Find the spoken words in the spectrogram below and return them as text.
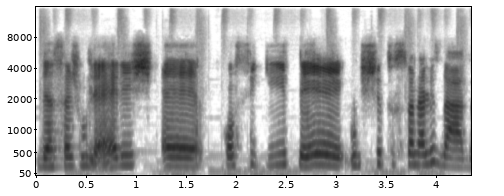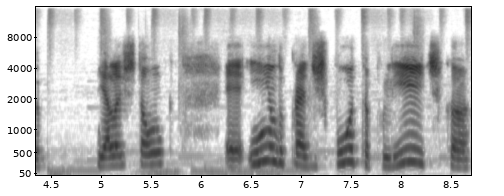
dessas mulheres é, conseguir ser institucionalizada. E elas estão é, indo para a disputa política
